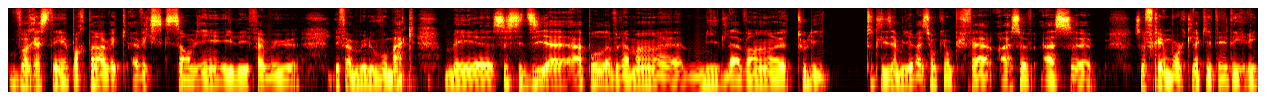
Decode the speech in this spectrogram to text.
va rester important avec ce qui s'en vient et les fameux nouveaux Mac. Mais ceci dit, Apple a vraiment mis de l'avant toutes les améliorations qu'ils ont pu faire à ce, framework-là qui est intégré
